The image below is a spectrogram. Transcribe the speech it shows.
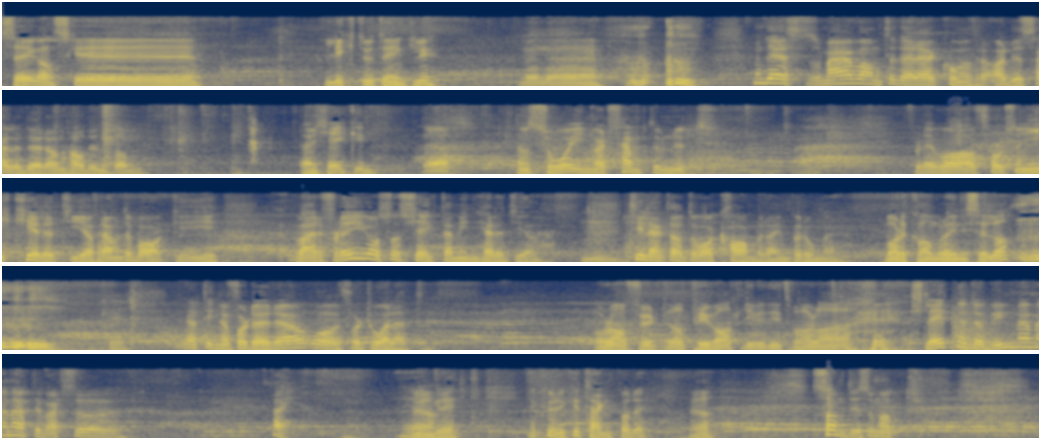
Ser ganske likt ut, egentlig. Men uh... Men det som jeg er vant til der jeg kommer fra, alle celledørene hadde en sånn Den kjekk. Ja. De så inn hvert femte minutt. For det var folk som gikk hele tida frem og tilbake i hver fløy, og så kjekk de inn hele tida. Mm. Tillegg til at det var kamera inne på rommet. Var det kamera inne i cella? Rett innenfor døra, overfor toalettet. Og Hvordan følte du at privatlivet ditt var da? Sleit med til å begynne med, men etter hvert så Nei. Det er Ja. greit. Jeg kunne ikke tenkt på det. Ja. Samtidig som at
